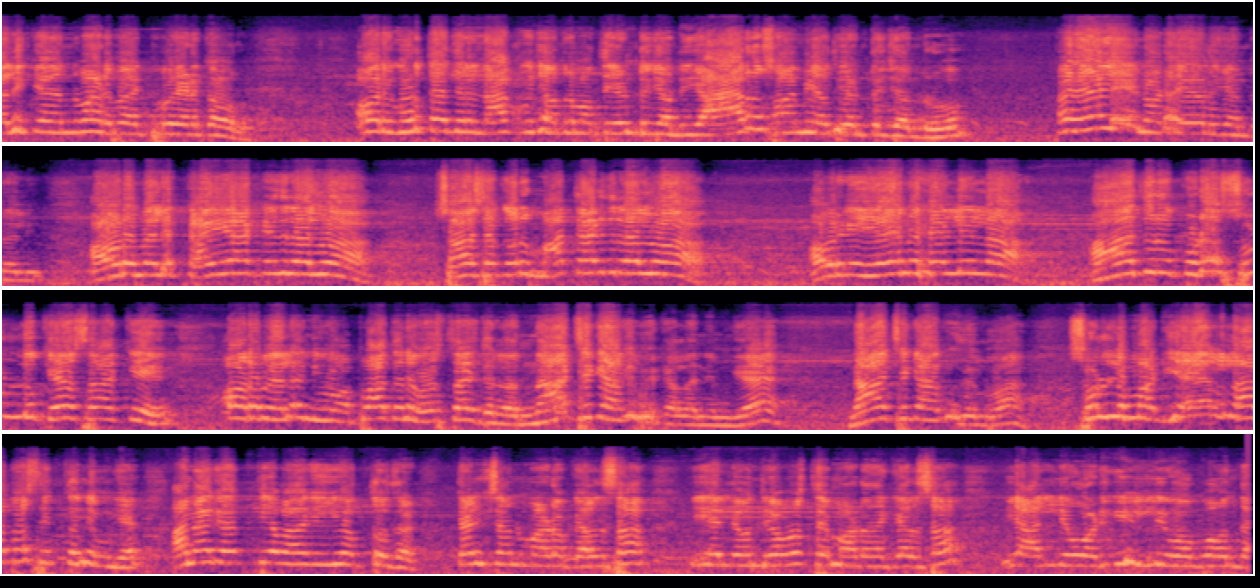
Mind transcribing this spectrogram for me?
ತನಿಖೆಯನ್ನು ಮಾಡಬೇಕು ಬೇಡಕವರು. ಅವ್ರಿಗೆ ಗುರ್ತಾದ್ರೆ ನಾಲ್ಕು ಜನರು ಮತ್ತು ಎಂಟು ಜನರು. ಯಾರು ಸ್ವಾಮಿ ಅದು ಎಂಟು ಜನರು? ಅದು ಹೇಳಿ ನೋಡ ಏಳು ಜನರಲ್ಲಿ. ಅವರ ಮೇಲೆ ಕೈ ಹಾಕಿದ್ರಲ್ವಾ? ಶಾಸಕರು ಮಾತಾಡಿದ್ರಲ್ವಾ? ಅವರಿಗೆ ಏನು ಹೇಳಲಿಲ್ಲ ಆದರೂ ಕೂಡ ಸುಳ್ಳು ಕೇಸ್ ಹಾಕಿ ಅವರ ಮೇಲೆ ನೀವು ಅಪಾದನೆ ಹೊಸ್ತಾ ಇದ್ದೀರಲ್ಲ, ನಾಚಿಕೆ ಆಗಬೇಕಲ್ಲ ನಿಮಗೆ? ನಾಚಿಕೆ ಆಗೋದಿಲ್ವಾ? ಸುಳ್ಳು ಮಾಡಿ ಏನು ಲಾಭ ಸಿಕ್ತು ನಿಮಗೆ. ಅನಗತ್ಯವಾಗಿ ಇವತ್ತು ಟೆನ್ಷನ್ ಮಾಡೋ ಕೆಲಸ ಇಲ್ಲಿ ಒಂದು ವ್ಯವಸ್ಥೆ ಮಾಡೋ ಕೆಲಸ, ಈ ಅಲ್ಲಿ ಒಡಗಿ ಇಲ್ಲಿ ಹೋಗುವಂಥ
